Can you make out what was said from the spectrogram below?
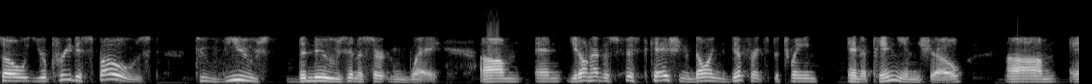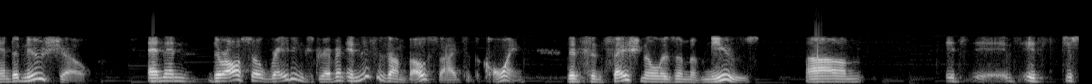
so you're predisposed to view the news in a certain way, um, and you don't have the sophistication of knowing the difference between an opinion show um, and a news show, and then they're also ratings driven, and this is on both sides of the coin. The sensationalism of news. Um, it's it's it's just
